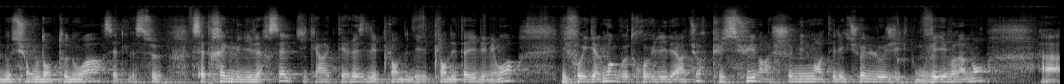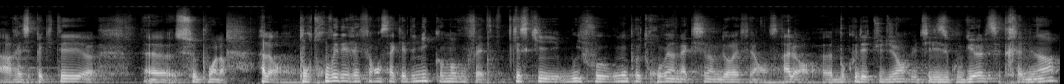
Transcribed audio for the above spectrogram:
notion d'entonnoir, cette, règle universelle qui caractérise les plans, détaillés des mémoires. Il faut également que votre revue littérature puisse suivre un cheminement intellectuel logique. Donc veillez vraiment à, respecter euh, euh, ce point-là. Alors, pour trouver des références académiques, comment vous faites? Qu'est-ce qui, où, il faut, où on peut trouver un maximum de références? Alors, euh, beaucoup d'étudiants utilisent Google, c'est très bien.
